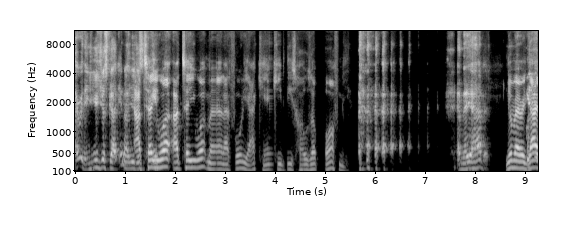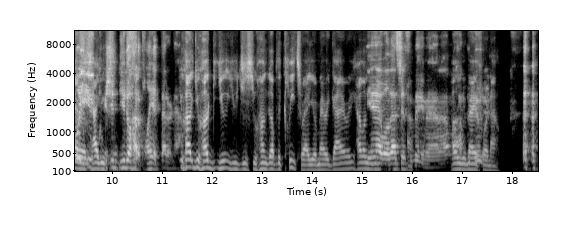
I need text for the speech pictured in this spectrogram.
everything. You just got you know. You I'll just tell you what, I'll tell you what, man. At 40, I can't keep these hoes up off me. and there you have it. You're a married guy. you- already. you, How you you should- you know how to play it better now. you hug you hug you you just you hung up the cleats, right? You're a married guy already. How long? Yeah, you, well, that's it for me, man. I'm, how long you I'm been married for it. now?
